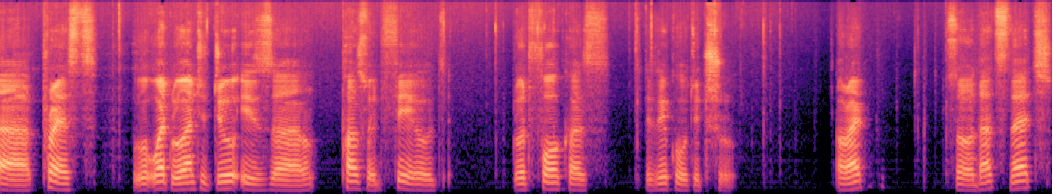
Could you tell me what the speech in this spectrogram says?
uh, pressed, what we want to do is uh, password field dot focus is equal to true. All right. So that's that.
